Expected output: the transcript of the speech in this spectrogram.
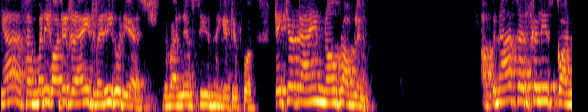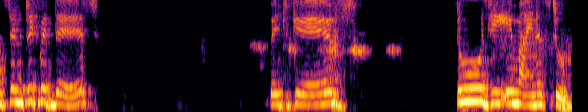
Yeah, somebody got it right. Very good, yes. The value of C is negative 4. Take your time, no problem. Apna circle is concentric with this, which gives 2GE minus 2.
